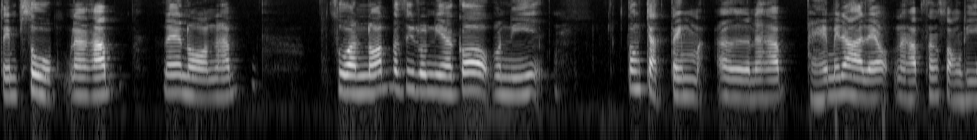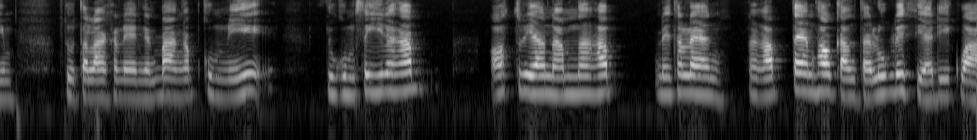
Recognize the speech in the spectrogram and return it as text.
เต็มสูบนะครับ แน่นอนนะครับ ส่วนนอตบาซิโดเนียก็วันนี้ต้องจัดเต็มเออนะครับ แพ้ไม่ได้แล้วนะครับ ทั้งสองทีม ดูตารางคะแนนกันบ้างครับ กลุ่มนี้อยู่กลุ่ม C นะครับออสเตรียนำนะครับเนเธอร์แลนด์นะครับ แต้มเท่ากันแต่ลูกได้เสียดีกว่า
